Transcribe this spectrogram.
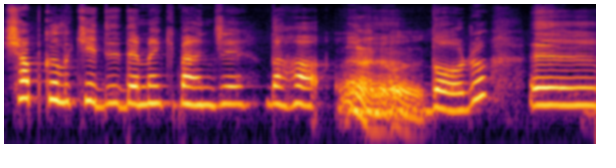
Şapkalı Kedi demek bence daha e, Yani, evet. doğru. E,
